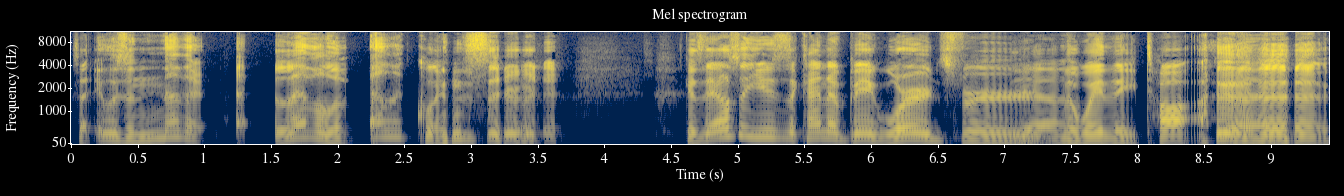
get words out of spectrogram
so it was another level of eloquence because they also use the kind of big words for Yeah. the way they talk Right. And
